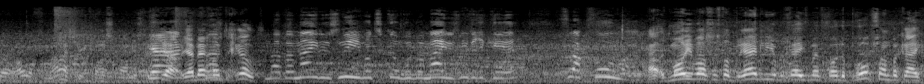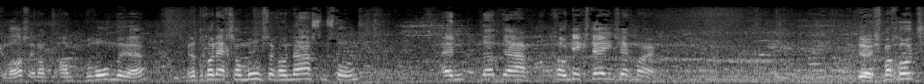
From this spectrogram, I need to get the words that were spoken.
zo half naast je pas. ze- Ja, jij bent gewoon te groot. Maar bij mij dus niet, want ze komen bij mij dus iedere keer vlak voor me. Nou, het mooie was dus dat Bradley op een gegeven moment gewoon de props aan het bekijken was en aan, het- aan het bewonderen. En dat er gewoon echt zo'n monster gewoon naast hem stond. En dat ja, gewoon niks deed, zeg maar. Dus, maar goed.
